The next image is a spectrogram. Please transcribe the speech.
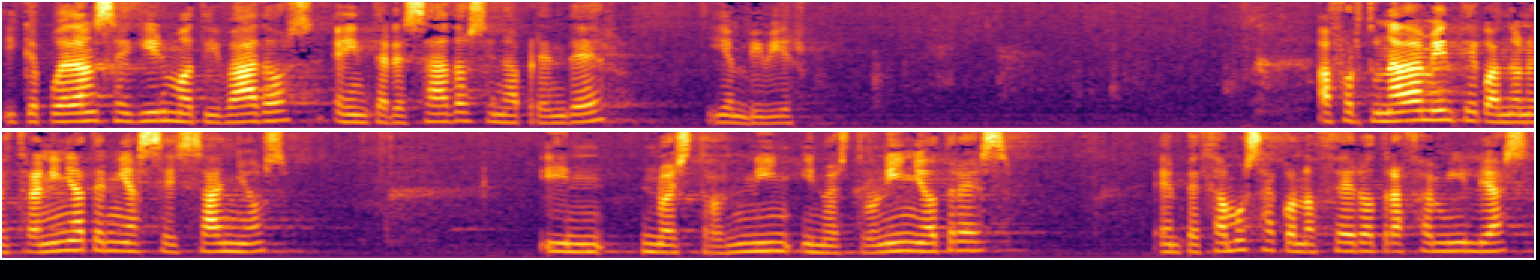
y que puedan seguir motivados e interesados en aprender y en vivir. Afortunadamente, cuando nuestra niña tenía seis años y nuestro, niño tres, empezamos a conocer otras familias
